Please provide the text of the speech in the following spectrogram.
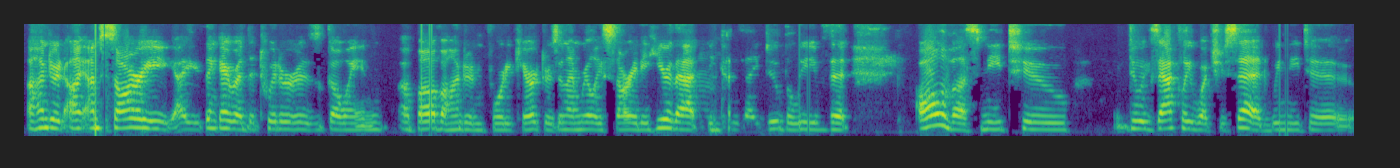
100. I, I'm sorry. I think I read that Twitter is going above 140 characters, and I'm really sorry to hear that mm-hmm. because I do believe that all of us need to do exactly what you said. We need to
